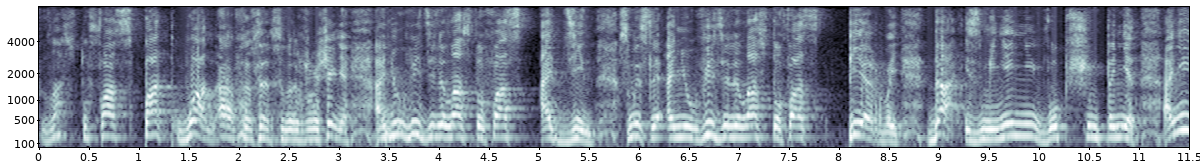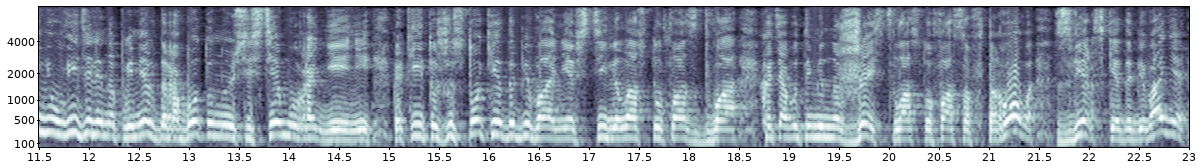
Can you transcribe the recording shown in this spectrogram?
Last of Us Part 1. А, прошу прощения, они увидели Last of Us 1. В смысле, они увидели Last of Us первый. Да, изменений в общем-то нет. Они не увидели, например, доработанную систему ранений, какие-то жестокие добивания в стиле Last of Us 2, хотя вот именно жесть Last of Us 2, зверские добивания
